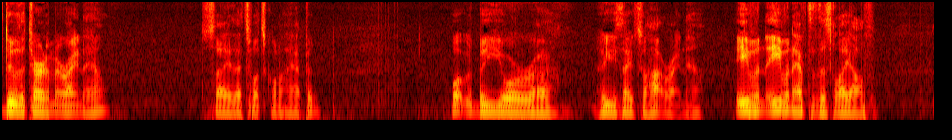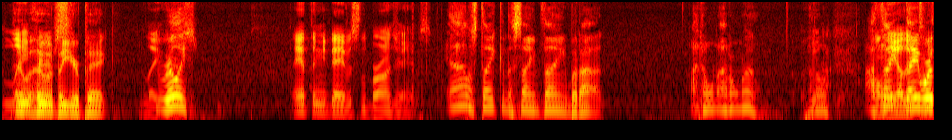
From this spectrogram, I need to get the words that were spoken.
do the tournament right now, say that's what's going to happen. What would be your uh, who you think's so hot right now? Even even after this layoff, who, who would be your pick? Lakers. really? Anthony Davis, LeBron James. Yeah, I was thinking the same thing, but I, I don't, I don't know. I don't. I Only think they team- were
